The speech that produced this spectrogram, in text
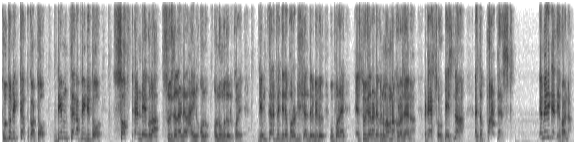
থুতু নিক্ষেপ ডিম থেরাপি দিত সফট হ্যান্ডে এগুলা সুইজারল্যান্ডের আইন অনু- অনুমোদন করে। ডিম থেরাপি দিলে পলিটিশিয়ানদের বিরুদ্ধে উপরে, সুইজারল্যান্ডে কোনো মামলা করা যায় না। এটা অ্যাসল কেস না এটা প্রটেস্ট আমেরিকাতে হয় না।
